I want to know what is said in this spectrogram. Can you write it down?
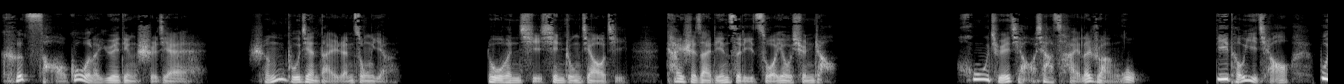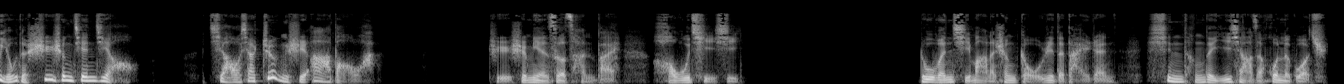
可早过了约定时间，仍不见歹人踪影。陆文启心中焦急，开始在林子里左右寻找。忽觉脚下踩了软物，低头一瞧，不由得失声尖叫：“脚下正是阿宝啊！”只是面色惨白，毫无气息。陆文启骂了声“狗日的歹人”，心疼的一下子昏了过去。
